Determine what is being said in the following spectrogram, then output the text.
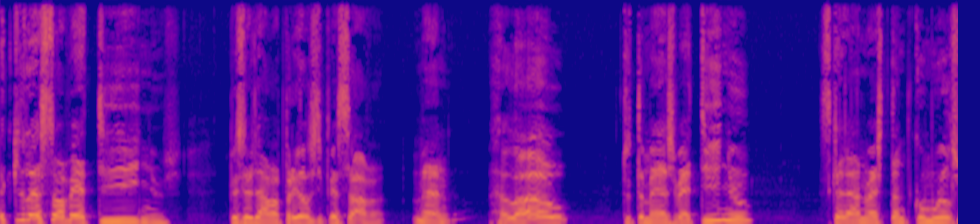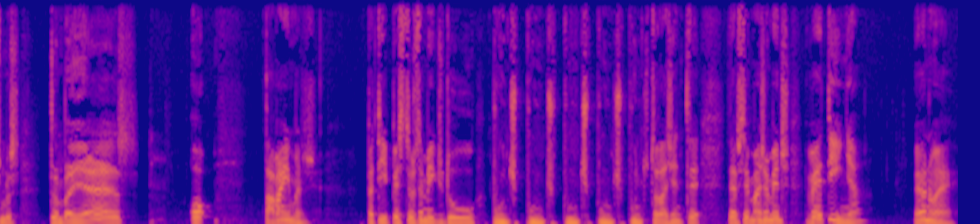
aquilo é só betinhos. Depois eu olhava para eles e pensava, mano, hello, tu também és betinho? Se calhar não és tanto como eles, mas também és. Oh, tá bem, mas para ti para os teus amigos do puntos, puntos, puntos, puntos, puntos, toda a gente deve ser mais ou menos betinha. É ou não é?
